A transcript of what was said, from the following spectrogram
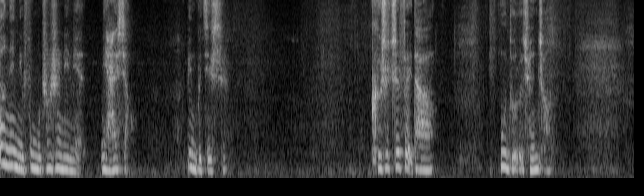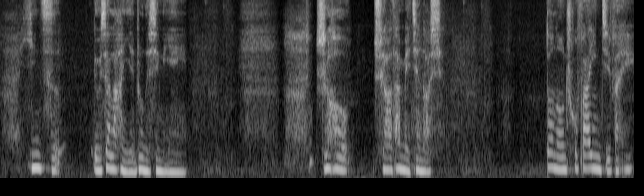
当年你父母出事那年，你还小，并不记事。可是知匪他目睹了全程，因此留下了很严重的心理阴影。之后，只要他每见到血，都能触发应急反应，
